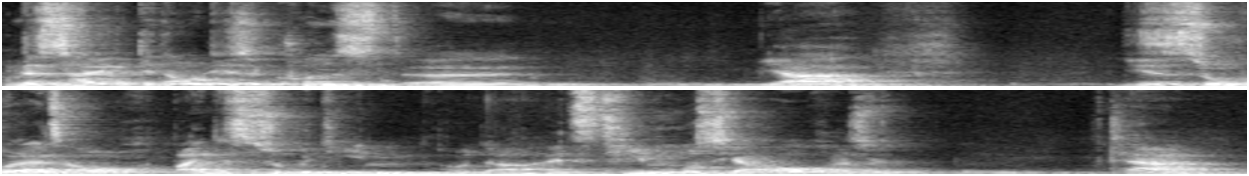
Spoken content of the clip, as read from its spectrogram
Und das ist halt genau diese Kunst, äh, ja, dieses sowohl als auch, beides zu bedienen. Und als Team muss ja auch, also klar,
